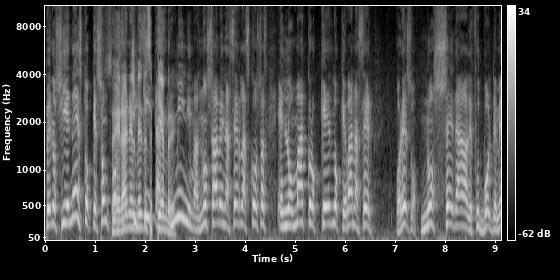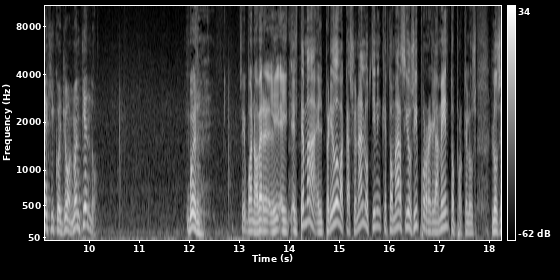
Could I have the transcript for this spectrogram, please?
Pero si en esto, que son cosas en el mes de septiembre. mínimas, no saben hacer las cosas en lo macro, ¿qué es lo que van a hacer? Por eso, no sé nada de fútbol de México yo, no entiendo. Bueno. Sí, bueno, a ver, el, tema, el periodo vacacional lo tienen que tomar sí o sí por reglamento, porque los, los,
